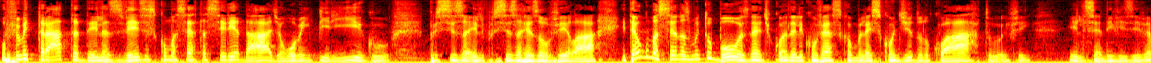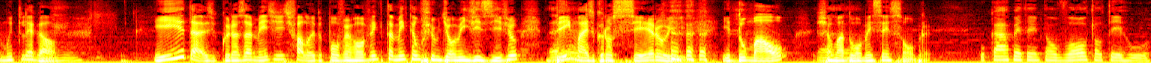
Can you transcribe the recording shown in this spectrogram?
o filme trata dele às vezes com uma certa seriedade, é um homem em perigo, precisa, ele precisa resolver lá. E tem algumas cenas muito boas, né, de quando ele conversa com a mulher escondido no quarto, enfim, ele sendo invisível é muito legal. E, da- curiosamente, a gente falou aí do Paul Verhoeven, que também tem um filme de Homem Invisível, bem É. mais grosseiro e, e do mal, chamado Homem Sem Sombra. O Carpenter então volta ao terror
